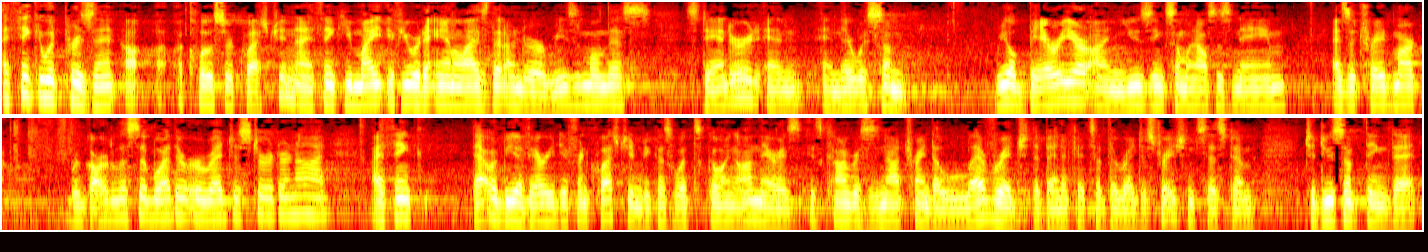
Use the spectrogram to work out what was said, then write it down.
I think it would present a, a, closer question. And I think you might, if you were to analyze that under a reasonableness standard and, and there was some real barrier on using someone else's name as a trademark regardless of whether it were registered or not, I think that would be a very different question because what's going on there is, is Congress is not trying to leverage the benefits of the registration system to do something that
